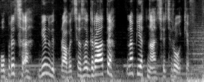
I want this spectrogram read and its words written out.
Попри це, він відправиться за ґрати на 15 років.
